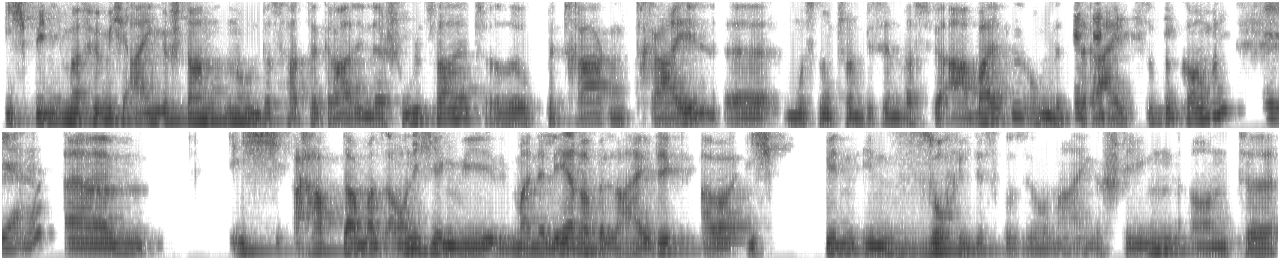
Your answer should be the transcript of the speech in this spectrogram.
ich bin immer für mich eingestanden und das hatte gerade in der Schulzeit, also Betragen drei, äh, muss man schon ein bisschen was für arbeiten, um eine drei zu bekommen. Ja. Ähm, ich habe damals auch nicht irgendwie meine Lehrer beleidigt, aber ich bin in so viel Diskussionen eingestiegen und äh,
